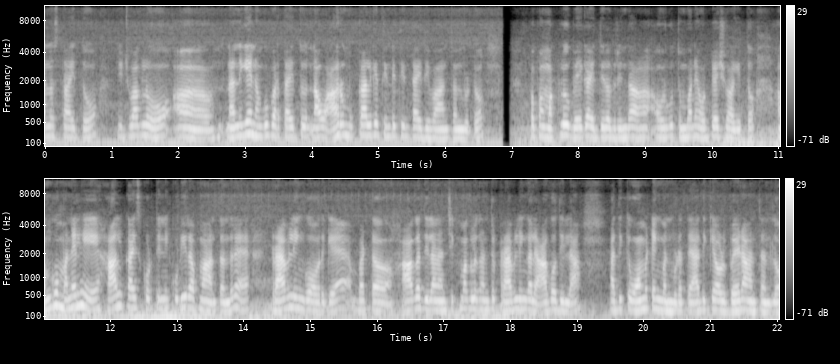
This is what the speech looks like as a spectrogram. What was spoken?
ಅನ್ನಿಸ್ತಾ ಇತ್ತು. ನಿಜವಾಗ್ಲೂ ನನಗೆ ನಗು ಬರ್ತಾಯಿತ್ತು ನಾವು ಆರು ಮುಕ್ಕಾಲಿಗೆ ತಿಂಡಿ ತಿಂತಾ ಇದ್ದೀವ ಅಂತಂದ್ಬಿಟ್ಟು. ಪಾಪ ಮಕ್ಕಳು ಬೇಗ ಎದ್ದಿರೋದ್ರಿಂದ ಅವ್ರಿಗೂ ತುಂಬಾ ಹೊಟ್ಟೆ ಹಶು ಆಗಿತ್ತು. ಹಂಗೂ ಮನೇಲಿ ಹಾಲು ಕಾಯಿಸ್ಕೊಡ್ತೀನಿ ಕುಡೀರಮ್ಮ ಅಂತಂದರೆ ಟ್ರಾವೆಲಿಂಗು ಅವ್ರಿಗೆ ಬಟ್ ಆಗೋದಿಲ್ಲ. ನನ್ನ ಚಿಕ್ಕ ಮಗಳಿಗಂತೂ ಟ್ರಾವೆಲಿಂಗಲ್ಲಿ ಆಗೋದಿಲ್ಲ. ಅದಕ್ಕೆ ವಾಮಿಟಿಂಗ್ ಬಂದ್ಬಿಡುತ್ತೆ. ಅದಕ್ಕೆ ಅವಳು ಬೇಡ ಅಂತಂದ್ಲು.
